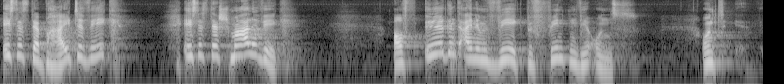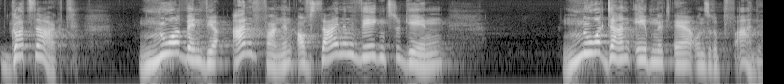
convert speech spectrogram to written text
Ist es der breite Weg? Ist es der schmale Weg? Auf irgendeinem Weg befinden wir uns. Und Gott sagt, nur wenn wir anfangen, auf seinen Wegen zu gehen, nur dann ebnet er unsere Pfade.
